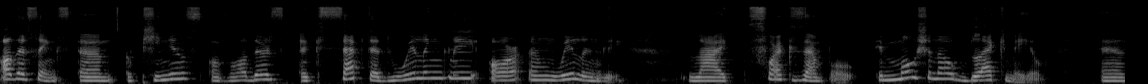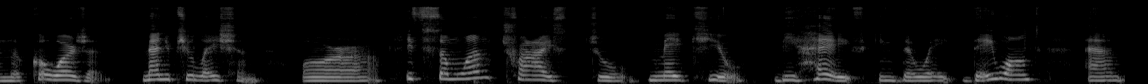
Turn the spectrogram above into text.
Other things, um, opinions of others accepted willingly or unwillingly. Like, for example, emotional blackmail. and coercion, manipulation, or if someone tries to make you behave in the way they want and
